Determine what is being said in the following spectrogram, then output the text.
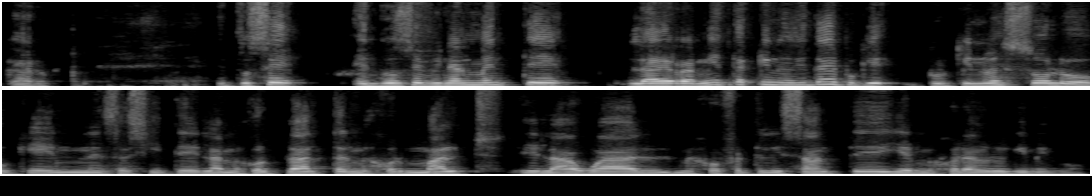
Claro. Entonces, entonces finalmente las herramientas que necesitas, porque, porque no es solo que necesite la mejor planta, el mejor mulch, el agua, el mejor fertilizante y el mejor agroquímico.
